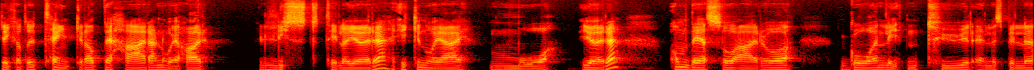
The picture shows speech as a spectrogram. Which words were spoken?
slik at du tenker at det her er noe jeg har lyst til å gjøre, ikke noe jeg må gjøre. Om det så er å gå en liten tur eller spille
